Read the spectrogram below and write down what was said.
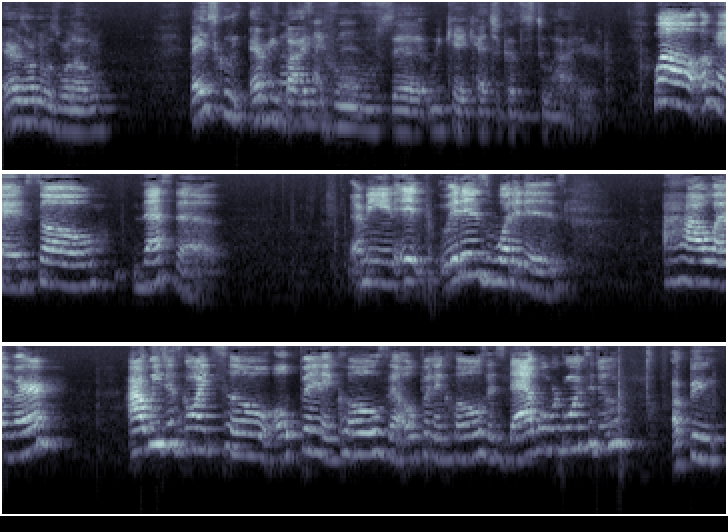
Arizona was one of them. Basically, everybody Texas. who said we can't catch it because it's too hot here. Well, okay, so that's that. I mean, it it is what it is. However, are we just going to open and close and open and close? Is that what we're going to do? I think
